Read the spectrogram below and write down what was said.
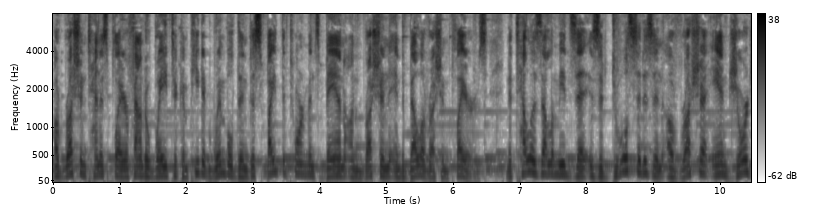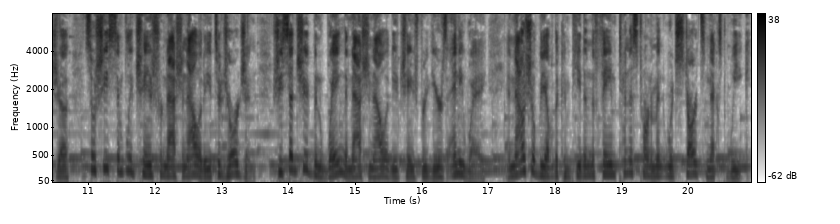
A Russian tennis player found a way to compete at Wimbledon despite the tournament's ban on Russian and Belarusian players. Natela Dzalamidze is a dual citizen of Russia and Georgia, so she simply changed her nationality to Georgian. She said she had been weighing the nationality change for years anyway, and now she'll be able to compete in the famed tennis tournament which starts next week.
